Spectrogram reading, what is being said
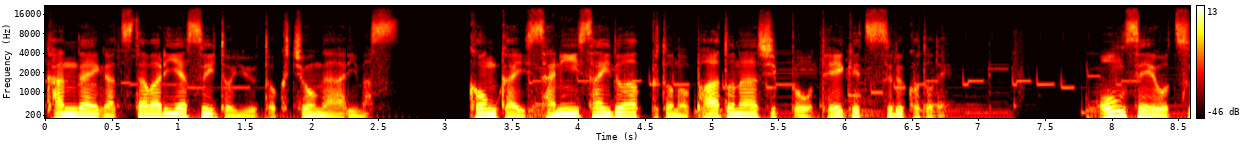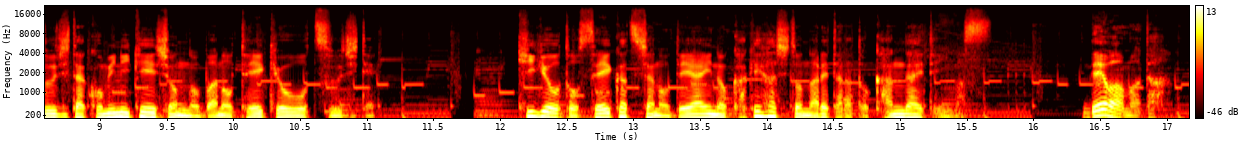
考えが伝わりやすいという特徴があります。今回サニーサイドアップとのパートナーシップを締結することで音声を通じたコミュニケーションの場の提供を通じて企業と生活者の出会いの架け橋となれたらと考えています。ではまた。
